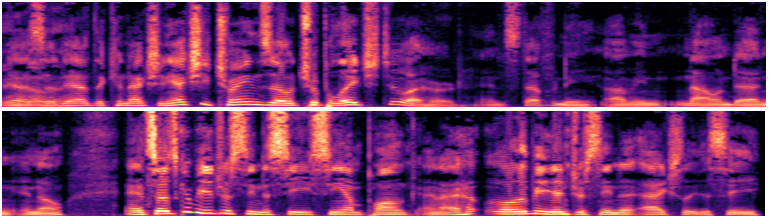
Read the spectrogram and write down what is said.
Didn't yeah. So that. they have the connection. He actually trains uh, Triple H too. I heard, and Stephanie. I mean, now and then, you know. And so it's gonna be interesting to see CM Punk, and I well, it'll be interesting to actually to see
